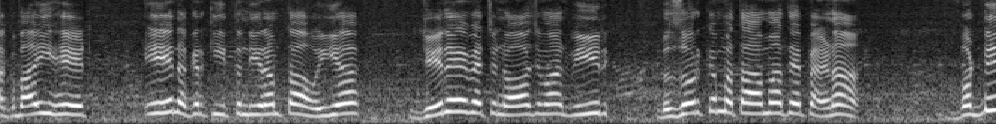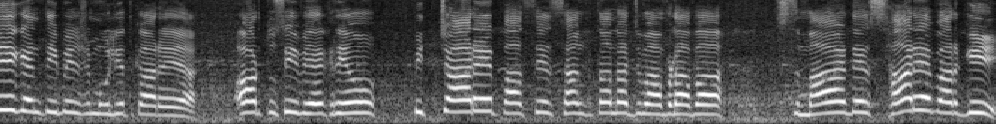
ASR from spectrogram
ਅਗਵਾਈ ਹੇਠ ਇਹ ਨਗਰ ਕੀਰਤਨ ਦੀ ਆਰੰਭਤਾ ਹੋਈ ਆ, ਜਿਹਦੇ ਵਿੱਚ ਨੌਜਵਾਨ ਵੀਰ, ਬਜ਼ੁਰਗ ਮਾਤਾਵਾਂ ਤੇ ਭੈਣਾਂ ਵੱਡੀ ਗਿਣਤੀ ਵਿੱਚ ਸ਼ਮੂਲੀਅਤ ਕਰ ਰਹੇ ਆ। ਔਰ ਤੁਸੀਂ ਵੇਖ ਰਹੇ ਹੋ ਵੀ ਚਾਰੇ ਪਾਸੇ ਸੰਗਤਾਂ ਦਾ ਜਮਾਵੜਾ ਵਾ ਸਮਾਜ ਦੇ ਸਾਰੇ ਵਰਗੀ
